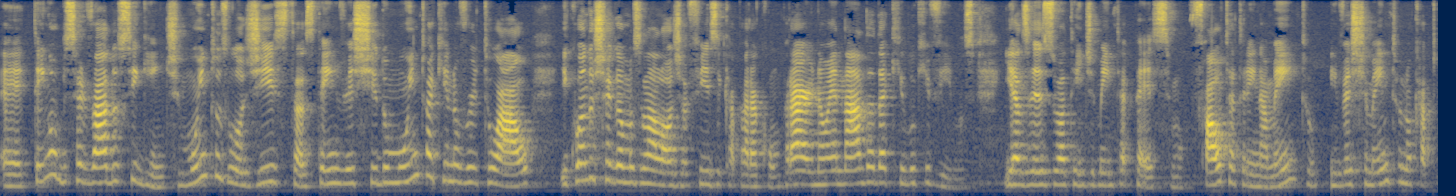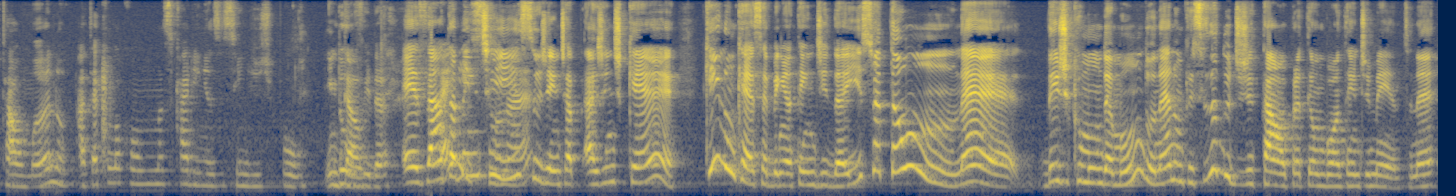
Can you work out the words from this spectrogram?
É, tenho observado o seguinte: muitos lojistas têm investido muito aqui no virtual e quando chegamos na loja física para comprar, não é nada daquilo que vimos. E às vezes o atendimento é péssimo. Falta treinamento, investimento no capital humano, até colocou umas carinhas assim de tipo então, dúvida. É exatamente é isso, isso né? gente. A, a gente quer. Quem não quer ser bem atendida? Isso é tão, né? Desde que o mundo é mundo, né? Não precisa do digital para ter um bom atendimento, né?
